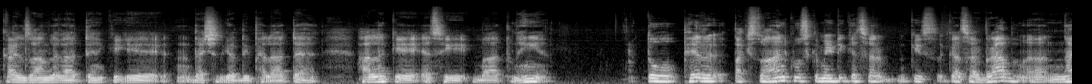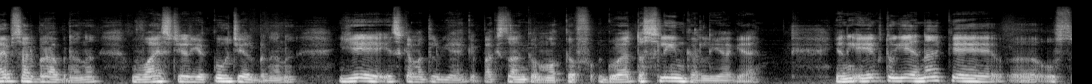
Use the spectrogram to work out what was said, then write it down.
کا الزام لگاتے ہیں کہ یہ دہشت گردی پھیلاتا ہے۔ حالانکہ ایسی بات نہیں ہے۔ تو پھر پاکستان کو اس کمیٹی کے سر کا سربراہ نائب سربراہ بنانا، وائس چیئر یا کو چیئر بنانا، یہ اس کا مطلب یہ ہے کہ پاکستان کا موقف گویا تسلیم کر لیا گیا ہے۔ یعنی ایک تو یہ ہے نا کہ اس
